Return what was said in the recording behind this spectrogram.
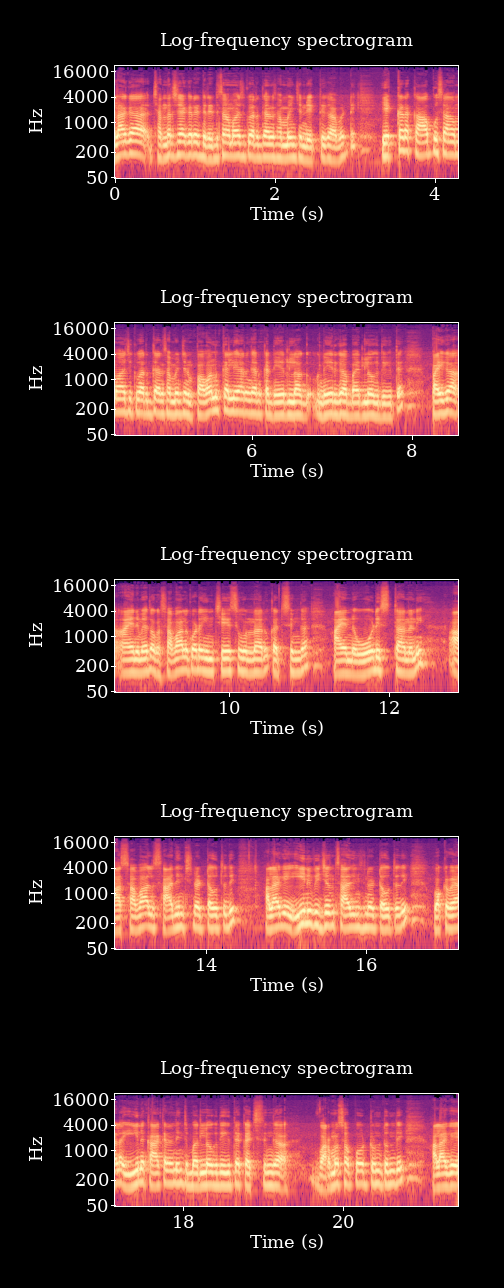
ఎలాగా చంద్రశేఖర్ రెడ్డి రెడ్డి సామాజిక వర్గానికి సంబంధించిన వ్యక్తి కాబట్టి ఎక్కడ కాపు సామాజిక వర్గానికి సంబంధించిన పవన్ కళ్యాణ్ కనుక నేరులా నేరుగా బరిలోకి దిగితే పైగా ఆయన మీద ఒక సవాల్ కూడా ఈయన చేసి ఉన్నారు. ఖచ్చితంగా ఆయన్ని ఓడిస్తానని ఆ సవాల్ సాధించినట్టు అవుతుంది. అలాగే ఈయన విజయం సాధించినట్టు అవుతుంది. ఒకవేళ ఈయన కాకినాడ నుంచి బరిలోకి దిగితే ఖచ్చితంగా వర్మ సపోర్ట్ ఉంటుంది. అలాగే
